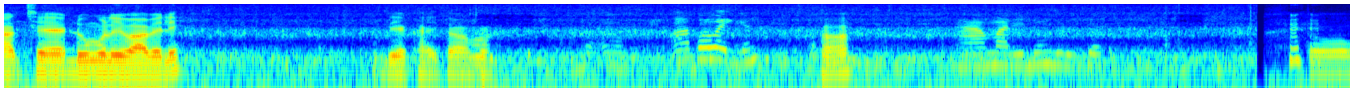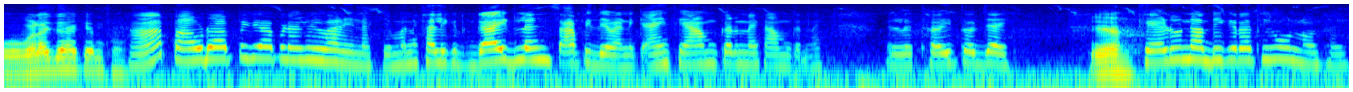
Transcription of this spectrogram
આ છે ડુંગળી વાવેલી. દેખાય તો આમાં. હા. હા મારી ડુંગળી છે. તો વળાઈ જાય કેમ થાય? હા પાવડો આપી દે આપણે અહીં વાળી નાખીએ. મને ખાલી ગાઈડલાઇન્સ આપી દેવાની કે અહીંથી આમ કરી નાખ આમ કરી નાખ એટલે થઈ તો જાય. ખેડૂના દીકરાથી શું ન થાય.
